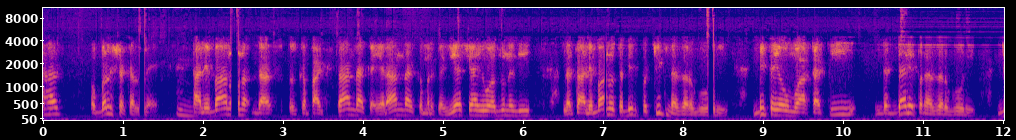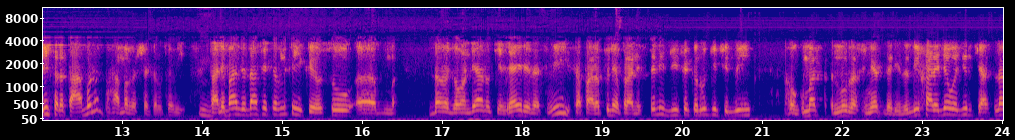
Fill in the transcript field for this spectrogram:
بحث په بل شکل دی طالبانو د که پاکستان دا که ایران دا که مرکزی اسیا هیوادونه دي له طالبانو ته ډیر په ټیټ نظر ګوري دي ته یو موقتی د ډلې په نظر ګوري د سره تعامل په همغه شکل کوي طالبان دا فکر نه کوي چې یو څو دغه غونډیانو کې غیر رسمي سفارتونه پرانستلي دي فکر وکړي چې دوی حکومت نور رسمیت لري د دې خارجه وزیر چې اصلا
